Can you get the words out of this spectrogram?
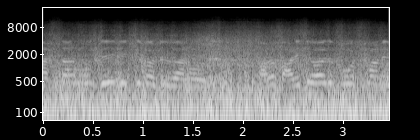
রাস্তার মধ্যেই দেখতে পাবে বানর আরও বাড়িতে হয়তো পোস্ট মানে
